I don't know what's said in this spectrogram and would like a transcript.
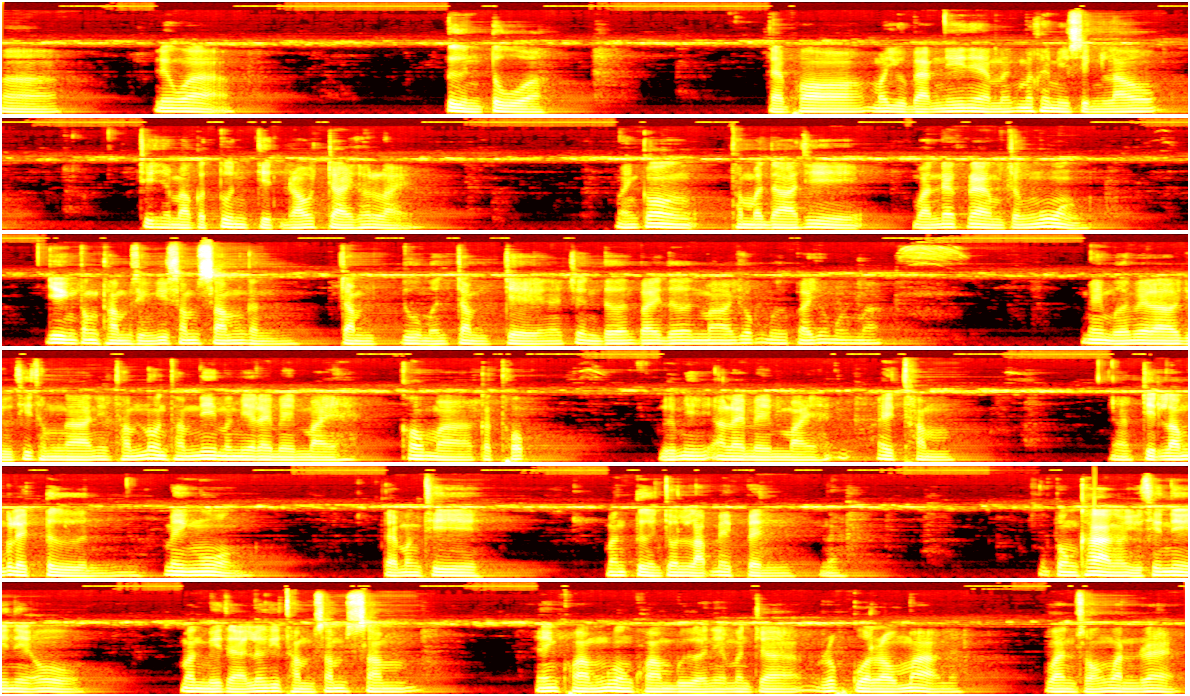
เรียกว่า ตื่นตัว แต่พอมาอยู่แบบนี้เนี่ยมันไม่ค่อยมีสิ่งเล่า ที่จะมากระตุ้นจิตเร้าใจเท่าไหร่ มันก็ธรรมดาที่วันแรกๆมันจะง่วง ยิ่งต้องทำสิ่งที่ซ้ำๆกันจำดูเหมือนจำเจนะเช่นเดินไปเดินมายกมือไปยกมือมา ไม่เหมือนเวลาอยู่ที่ทำงานนี่ทำโน่นทำนี่มันมีอะไรใหม่ ๆ เข้ามากระทบ หรือมีอะไรใหม่ ๆ ให้ทำจิตเราก็เลยตื่นไม่ง่วง แต่บางที มันตื่นจนหลับไม่เป็นนะตรงข้ามกันอยู่ที่นี่เนี่ยโอ้ มันมีแต่เรื่องที่ทำซ้ำๆงั้นความง่วงความเบื่อเนี่ยมันจะรบกวนเรามากนะวันสองวันแรก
